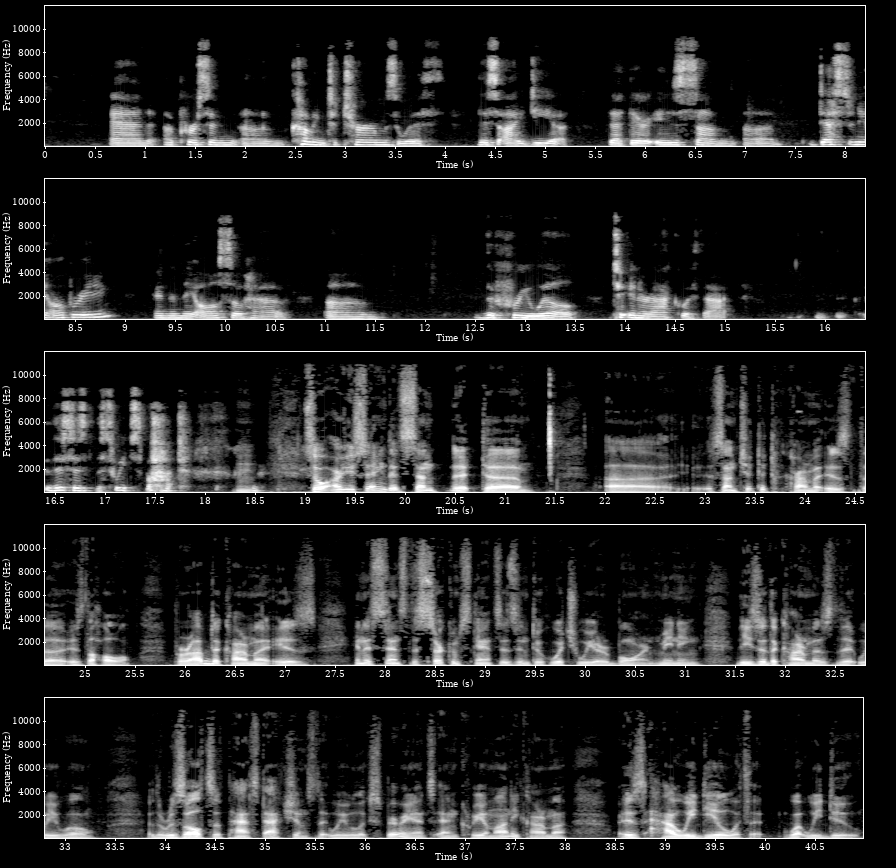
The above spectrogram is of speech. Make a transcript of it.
and a person um, coming to terms with this idea that there is some uh, destiny operating, and then they also have um, the free will to interact with that. This is the sweet spot. mm. So, are you saying that sun, that uh, uh, sanchita karma is the is the whole, prarabdha mm. karma is in a sense, the circumstances into which we are born, meaning these are the karmas that we will, the results of past actions that we will experience, and Kriyamani karma is how we deal with it, what we do.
